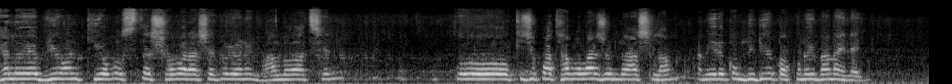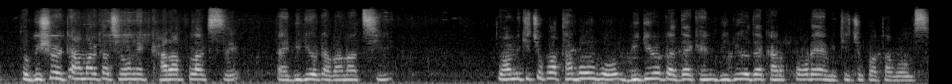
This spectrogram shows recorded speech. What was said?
হ্যালো এভরিওয়ান কি অবস্থা? সবার আশা করি অনেক ভালো আছেন। তো কিছু কথা বলার জন্য আসলাম। আমি এরকম ভিডিও কখনোই বানাই নাই। তো বিষয়টা আমার কাছে অনেক খারাপ লাগছে, তাই ভিডিওটা বানাচ্ছি। তো আমি কিছু কথা বলব। ভিডিওটা দেখেন, ভিডিও দেখার পরে আমি কিছু কথা বলছি।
